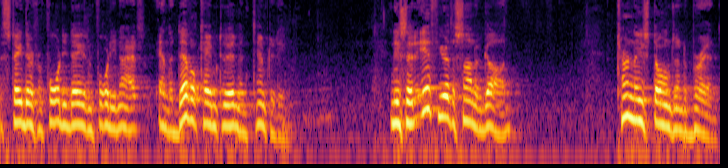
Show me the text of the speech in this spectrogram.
stayed there for 40 days and 40 nights, and the devil came to him and tempted him. And he said, If you're the Son of God, turn these stones into bread.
